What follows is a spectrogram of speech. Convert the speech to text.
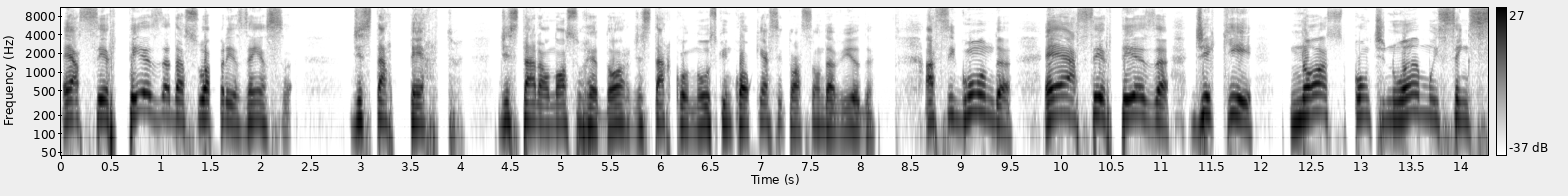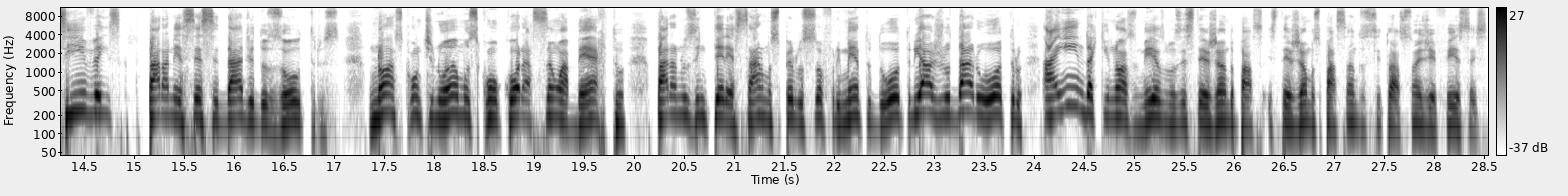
é a certeza da Sua presença, de estar perto, de estar ao nosso redor, de estar conosco em qualquer situação da vida. A segunda é a certeza de que nós continuamos sensíveis para a necessidade dos outros, nós continuamos com o coração aberto para nos interessarmos pelo sofrimento do outro e ajudar o outro, ainda que nós mesmos estejamos passando situações difíceis.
